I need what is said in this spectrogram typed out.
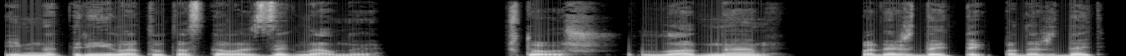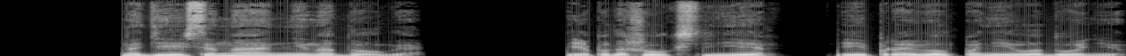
именно Трила тут осталась за главную. Что ж, ладно, подождать так подождать. Надеюсь, она ненадолго. Я подошел к стене и провел по ней ладонью.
